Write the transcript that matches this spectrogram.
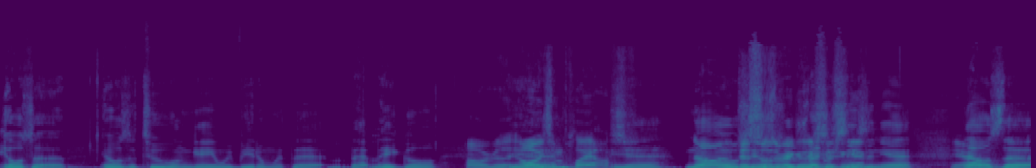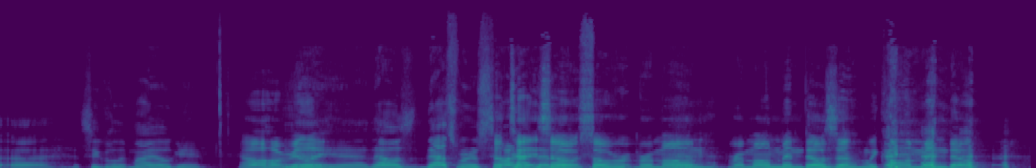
it was a it was a two one game. We beat them with that that late goal. oh really? yeah. Always in playoffs. Yeah, no, it was This it was a it regular season game? Yeah. Yeah. that was the uh, Cinco de Mayo game. oh really? Yeah, that was that's where it So, started. te- that so, so Ramon, Ramon Mendoza, we call him Mendo,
